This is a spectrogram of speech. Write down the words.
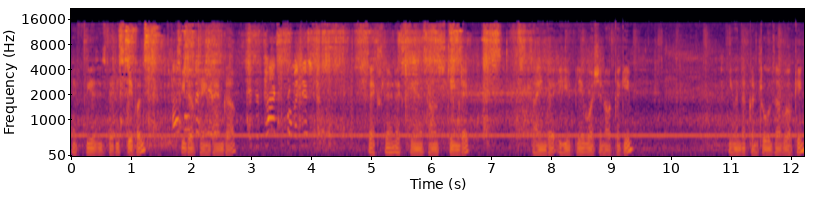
FPS is very stable. See the frame time graph. From a distance. Excellent experience on Steam Deck behind the EA Play version of the game. Even the controls are working.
